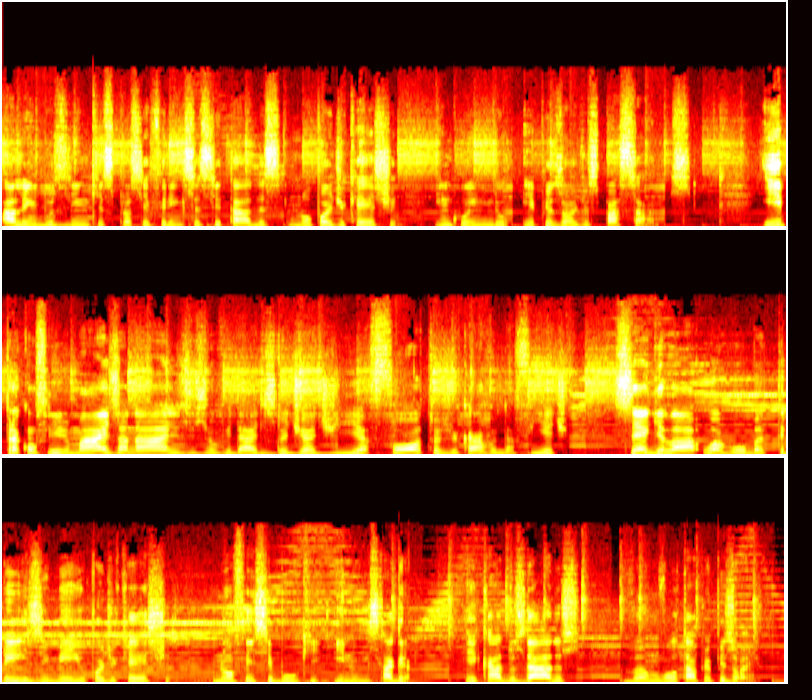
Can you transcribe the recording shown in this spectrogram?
além dos links para as referências citadas no podcast, incluindo episódios passados. E para conferir mais análises, novidades do dia a dia, fotos de carros da Fiat, segue lá o arroba 3,5 podcast no Facebook e no Instagram. Recados dados, vamos voltar para o episódio.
